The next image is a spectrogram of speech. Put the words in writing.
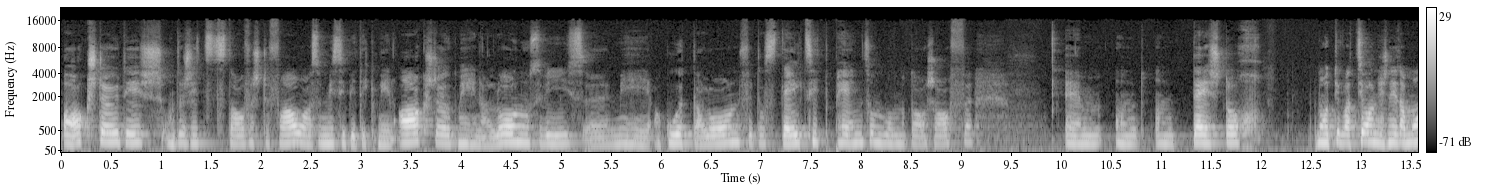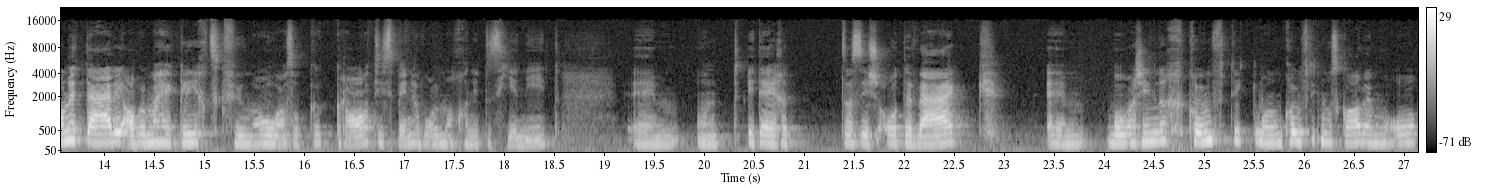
angestellt ist. Und das ist jetzt das der Fall. Also wir sind bei der Gemeinde angestellt, wir haben einen Lohnausweis, äh, wir haben einen guten Lohn für das Teilzeitpensum, das wir hier arbeiten. Ähm, und, und das ist doch, die Motivation ist nicht eine monetäre, aber man hat gleich das Gefühl, oh, also gratis Benevol machen ich das hier nicht. Ähm, und ich denke, das ist auch der Weg, ähm, wo wahrscheinlich künftig, wo man künftig muss gehen, wenn man auch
